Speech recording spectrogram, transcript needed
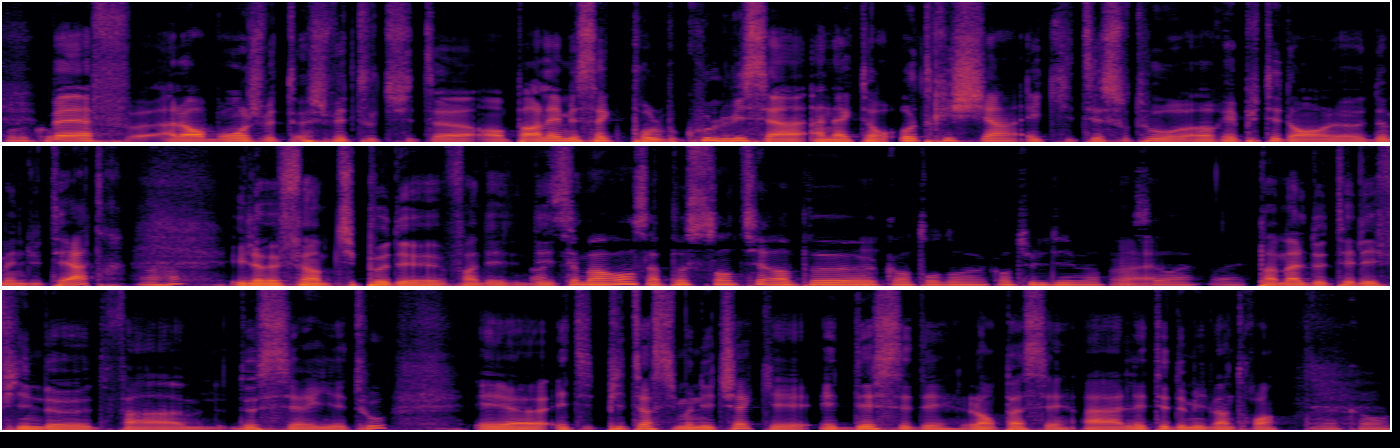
pour le coup. Bref, alors bon, je vais, je vais tout de suite euh, en parler, mais c'est vrai que pour le coup, lui, c'est un, un acteur autrichien et qui était surtout euh, réputé dans le domaine du théâtre. Uh-huh. Il avait fait un petit peu des, enfin des, Ah, des- c'est marrant, ça peut se sentir un peu euh, quand, on, quand tu le dis maintenant, Mm. Ouais. c'est vrai. ouais. pas mal de téléfilms, de, enfin, de séries et tout. Et, Peter Simonicek est, est décédé l'an passé, à l'été 2023. D'accord,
